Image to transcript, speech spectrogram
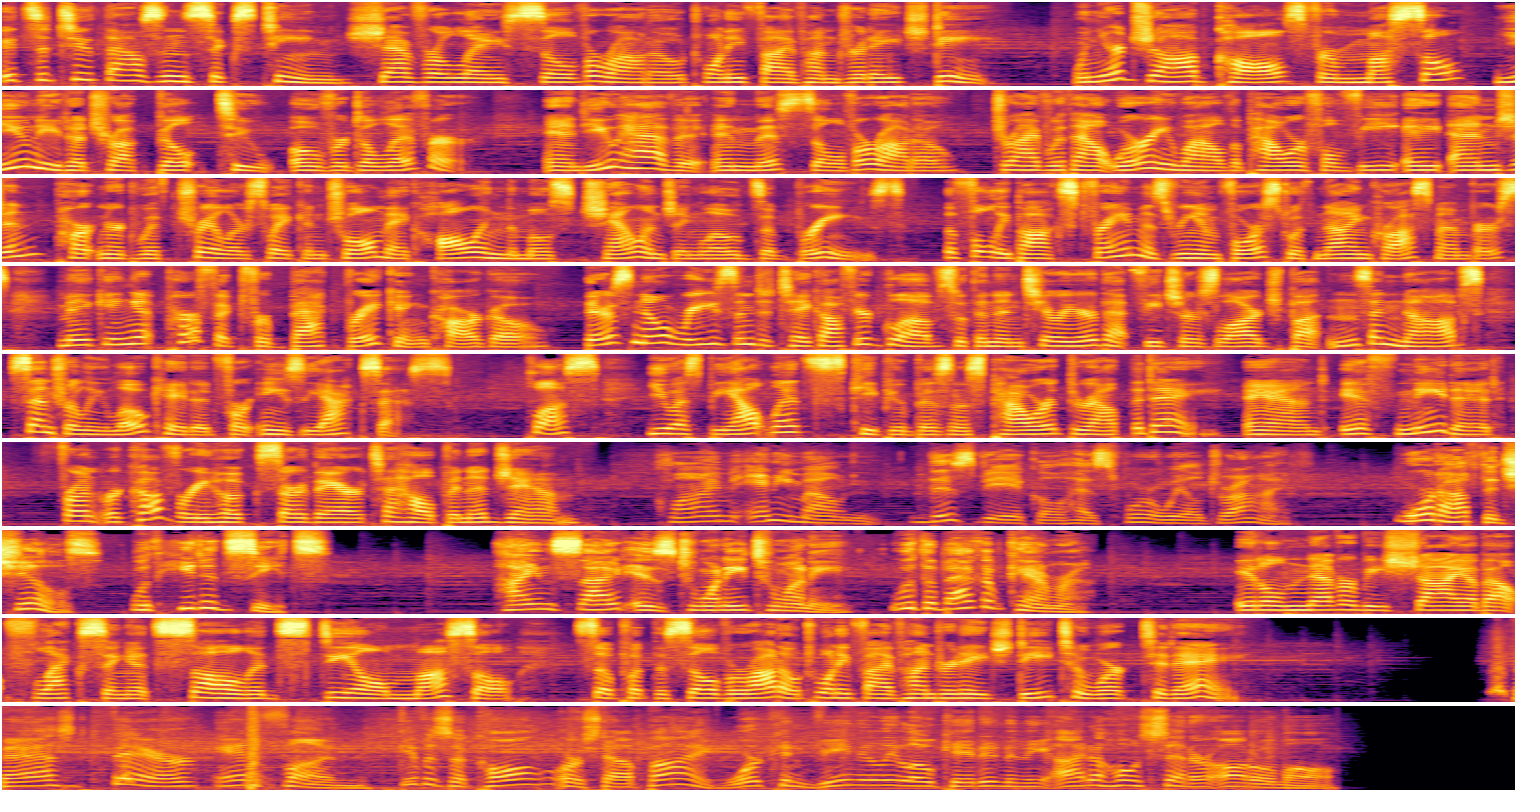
It's a 2016 Chevrolet Silverado 2500 HD. When your job calls for muscle, you need a truck built to overdeliver. And you have it in this Silverado. Drive without worry while the powerful V8 engine, partnered with trailer sway control, make hauling the most challenging loads a breeze. The fully boxed frame is reinforced with nine cross members, making it perfect for back-breaking cargo. There's no reason to take off your gloves with an interior that features large buttons and knobs centrally located for easy access. Plus, USB outlets keep your business powered throughout the day, and if needed, front recovery hooks are there to help in a jam. Climb any mountain. This vehicle has four wheel drive. Ward off the chills with heated seats. Hindsight is 2020 with a backup camera. It'll never be shy about flexing its solid steel muscle, so put the Silverado 2500 HD to work today. Fast, fair, and fun. Give us a call or stop by. We're conveniently located in the Idaho Center Auto Mall.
